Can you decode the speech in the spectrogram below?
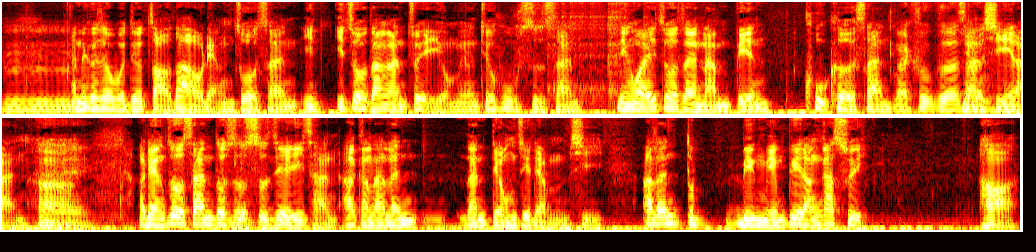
嗯嗯，那那个时候我就找到两座山，一一座当然最有名就富士山，另外一座在南边库克山，库克山，纽西兰啊啊，两座山都是世界遗产，啊，刚才咱咱中这点不是。啊，咱都明明比人家水，哈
